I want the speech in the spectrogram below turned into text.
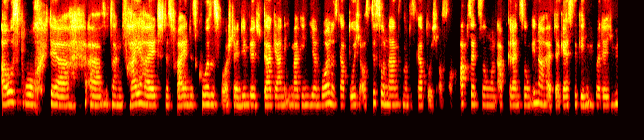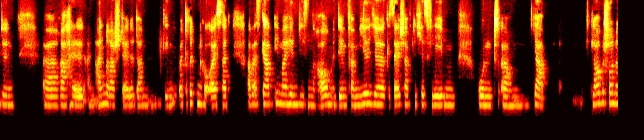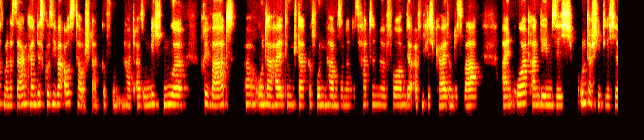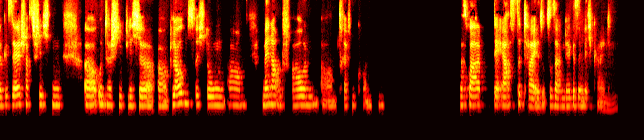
Ausbruch der äh, sozusagen Freiheit des freien Diskurses vorstellen, den wir da gerne imaginieren wollen. Es gab durchaus Dissonanzen und es gab durchaus auch Absetzungen und Abgrenzungen innerhalb der Gäste gegenüber der Jüdin äh, Rahel an anderer Stelle dann gegenüber Dritten geäußert. Aber es gab immerhin diesen Raum, in dem Familie, gesellschaftliches Leben und ähm, ja, ich glaube schon, dass man das sagen kann, diskursiver Austausch stattgefunden hat. Also nicht nur privat äh, Unterhaltungen stattgefunden haben, sondern das hatte eine Form der Öffentlichkeit und es war ein Ort, an dem sich unterschiedliche Gesellschaftsschichten, äh, unterschiedliche äh, Glaubensrichtungen, äh, Männer und Frauen äh, treffen konnten. Das war der erste Teil sozusagen der Geselligkeit. Mhm.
